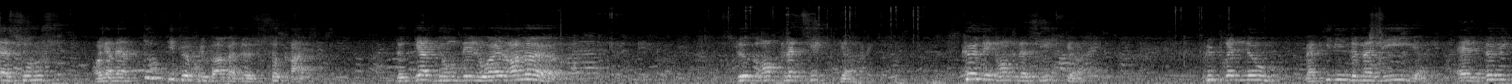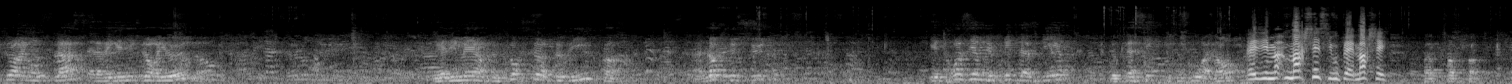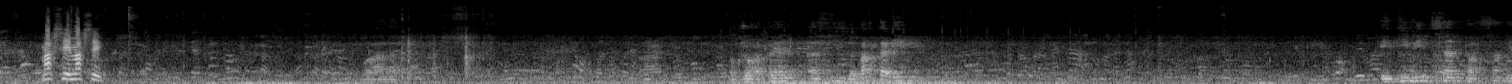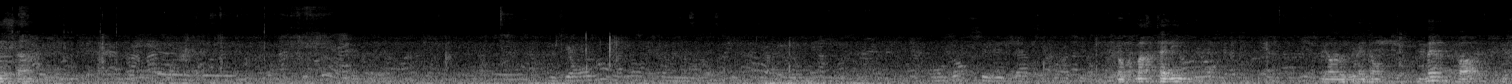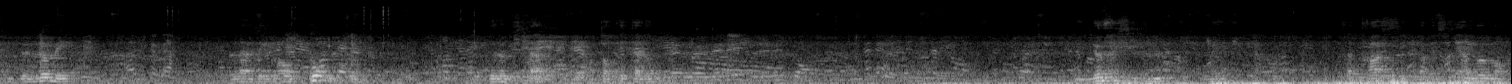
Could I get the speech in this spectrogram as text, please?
la souche, regardez un tout petit peu plus bas, de Socrate, de Gabion, d'Éloi et de Rameur. Deux grands classiques, que des grands classiques. Plus près de nous, ma Kiline de Mazille, elle, deux victoires et onze places, elle avait gagné glorieuse. Il y a des mères de forceurs de vif, à l'Ordre du Sud, qui est troisième du prix de l'avenir, de classique qui se court à Nantes. Allez-y, ma- marchez s'il vous plaît, marchez. Marchez, marchez. Voilà. Donc je rappelle, un fils de Martaline et divine sainte par Saint des Saints. Donc Martaline, et le présente même pas, il suffit de nommer l'un des grands pontes de l'hôpital en tant qu'étalon. Il ne fusille plus, mais sa trace va rester un moment.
